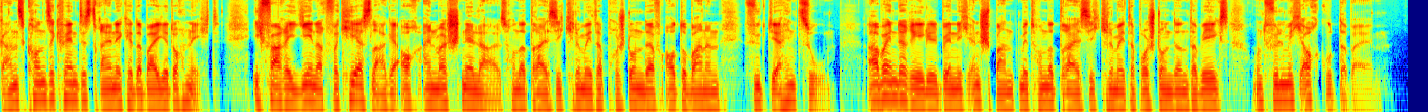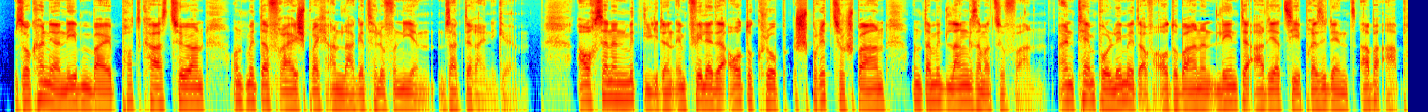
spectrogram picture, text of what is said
Ganz konsequent ist Reinecke dabei jedoch nicht. Ich fahre je nach Verkehrslage auch einmal schneller als 130 km pro Stunde auf Autobahnen, fügt er hinzu. Aber in der Regel bin ich entspannt mit 130 km pro Stunde unterwegs und fühle mich auch gut dabei. So kann er nebenbei Podcasts hören und mit der Freisprechanlage telefonieren, sagte Reinecke. Auch seinen Mitgliedern empfehle der Autoclub, Sprit zu sparen und damit langsamer zu fahren. Ein Tempolimit auf Autobahnen lehnt der ADAC-Präsident aber ab.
